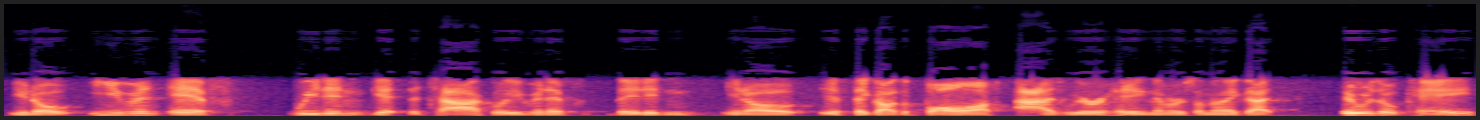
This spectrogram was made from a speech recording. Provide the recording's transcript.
you know even if we didn't get the tackle, even if they didn't you know if they got the ball off as we were hitting them or something like that it was okay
